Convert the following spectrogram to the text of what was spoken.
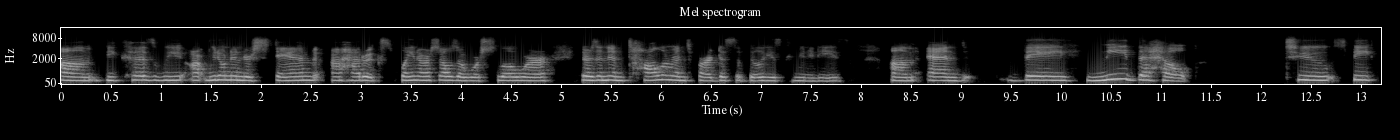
um, because we, are, we don't understand uh, how to explain ourselves or we're slower. There's an intolerance for our disabilities communities um, and they need the help to speak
